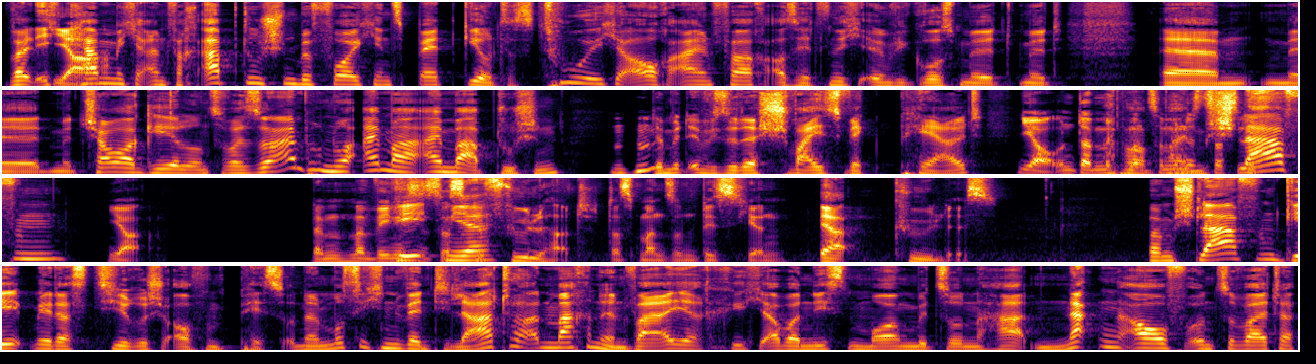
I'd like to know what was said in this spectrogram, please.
weil ich Ja. kann mich einfach abduschen, bevor ich ins Bett gehe und das tue ich auch einfach, also jetzt nicht irgendwie groß mit, mit, ähm, mit, mit Showergel und so weiter, sondern einfach nur einmal, einmal abduschen, Mhm. damit irgendwie so der Schweiß wegperlt. Ja, und damit Aber man beim zumindest das Schlafen, Ja. Damit man wenigstens das Gefühl hat, dass man so ein bisschen ja, kühl ist. Beim Schlafen geht mir das tierisch auf den Piss. Und dann muss ich einen Ventilator anmachen, dann wache ich aber nächsten Morgen mit so einem harten Nacken auf und so weiter.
